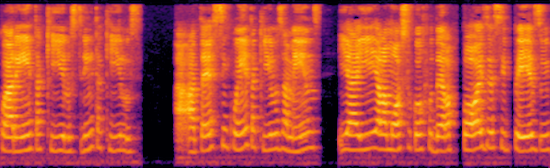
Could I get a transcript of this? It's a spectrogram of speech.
40 quilos, 30 quilos, até 50 quilos a menos. E aí ela mostra o corpo dela pós esse peso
